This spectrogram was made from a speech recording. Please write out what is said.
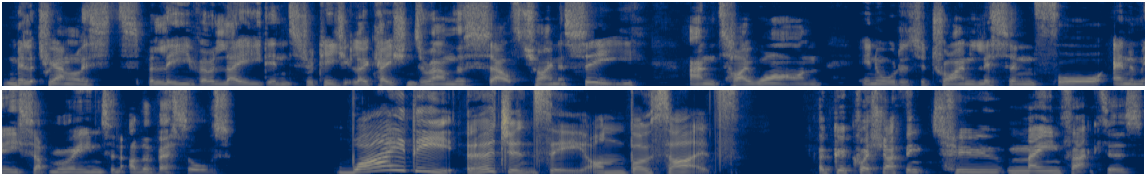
military analysts believe are laid in strategic locations around the South China Sea and Taiwan in order to try and listen for enemy submarines and other vessels. Why the urgency on both sides? A good question. I think two main factors.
